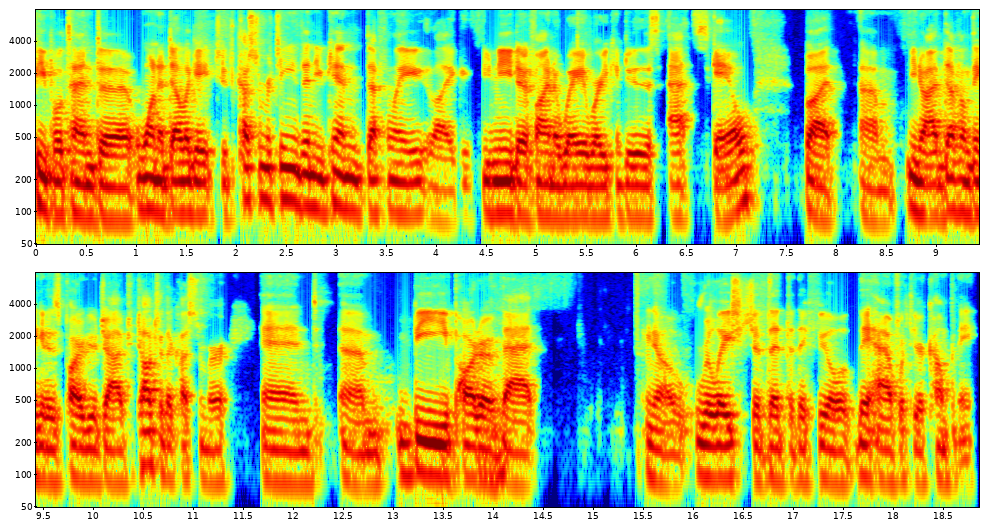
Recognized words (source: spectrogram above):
people tend to want to delegate to the customer teams and you can definitely like you need to find a way where you can do this at scale but um, you know, I definitely think it is part of your job to talk to the customer and um, be part of that, you know, relationship that, that they feel they have with your company.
